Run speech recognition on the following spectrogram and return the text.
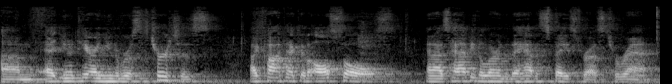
um, at Unitarian Universalist churches, I contacted All Souls, and I was happy to learn that they had a space for us to rent.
